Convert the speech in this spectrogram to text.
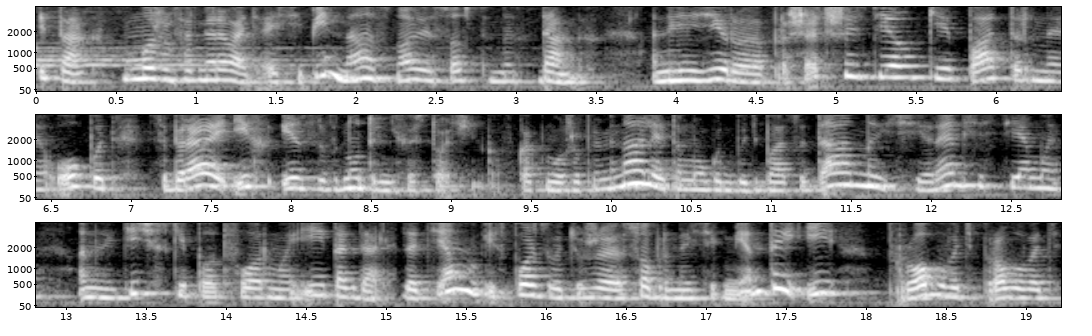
Итак, мы можем формировать ICP на основе собственных данных, анализируя прошедшие сделки, паттерны, опыт, собирая их из внутренних источников. Как мы уже упоминали, это могут быть базы данных, CRM-системы, аналитические платформы и так далее. Затем использовать уже собранные сегменты и пробовать, пробовать,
